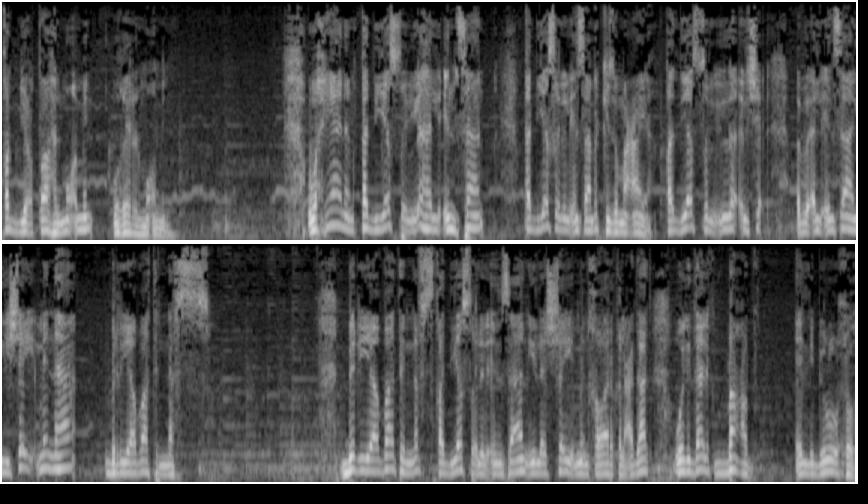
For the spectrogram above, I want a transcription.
قد يعطاها المؤمن وغير المؤمن. وأحيانا قد يصل لها الإنسان قد يصل الإنسان ركزوا معايا قد يصل الإنسان لشيء منها بالرياضات النفس برياضات النفس قد يصل الإنسان إلى شيء من خوارق العادات ولذلك بعض اللي بيروحوا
